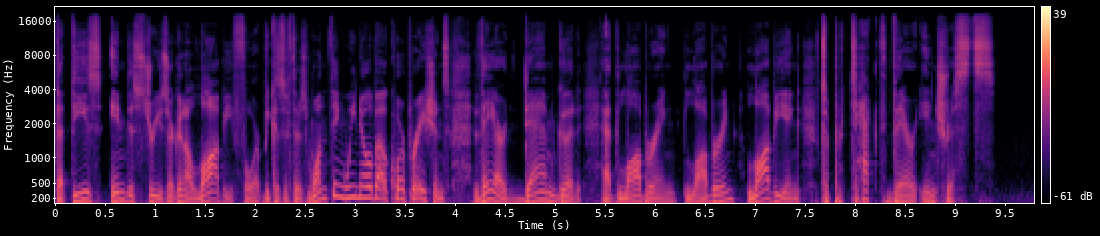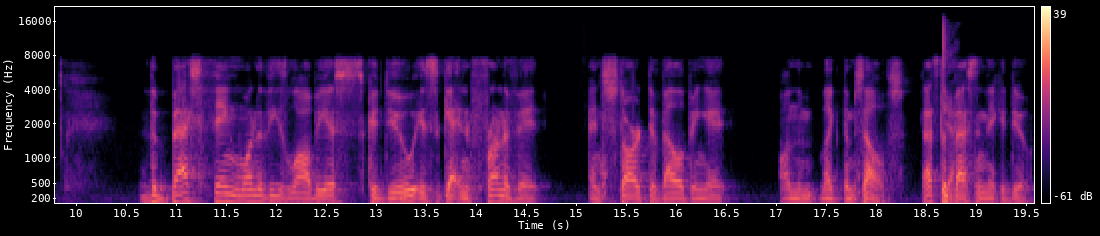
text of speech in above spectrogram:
that these industries are going to lobby for. Because if there's one thing we know about corporations, they are damn good at lobbying, lobbying, lobbying to protect their interests. the best thing one of these lobbyists could do is get in front of it and start developing it on them like themselves. That's the Yeah. best thing they could do.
